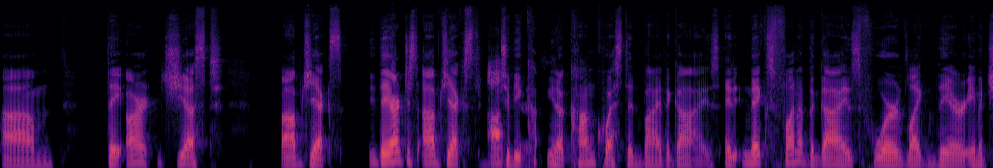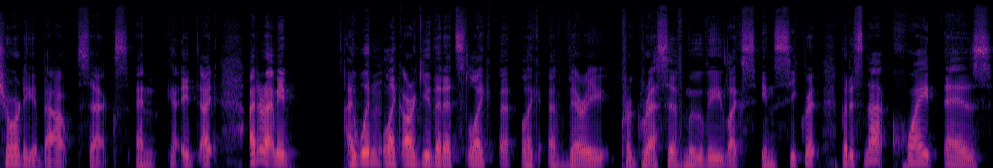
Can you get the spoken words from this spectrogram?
um they aren't just objects they aren't just objects to be Objects. you know conquested by the guys. It makes fun of the guys for like their immaturity about sex. And it i i don't know i mean I wouldn't like argue that it's like a, like a very progressive movie, like in secret, but it's not quite as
